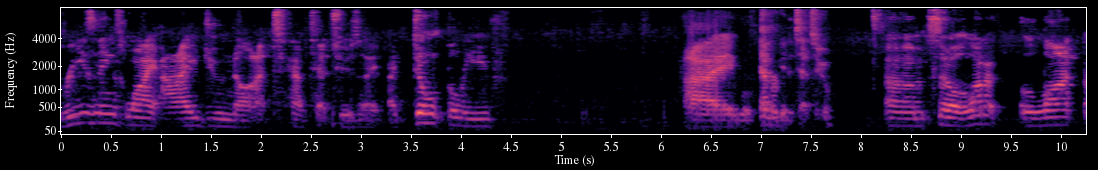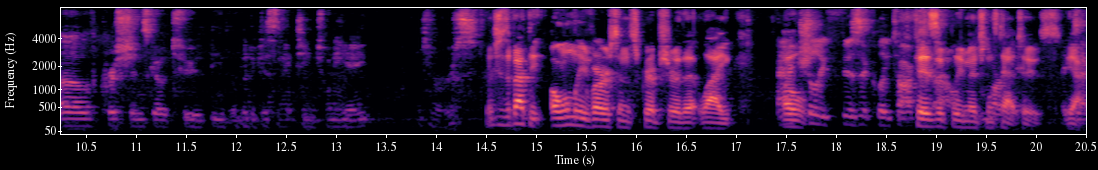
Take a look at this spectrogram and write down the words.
reasonings why I do not have tattoos. and I, I don't believe I will ever get a tattoo. Um, so a lot of a lot of Christians go to the Leviticus nineteen twenty eight verse. Which is about the only verse in Scripture that like Oh, Actually, physically talks physically about mentions marking. tattoos. Yeah.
